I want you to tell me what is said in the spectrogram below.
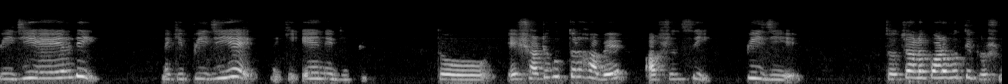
পিজিএএলডি নাকি পিজিএ নাকি এনএডিপি তো এর সঠিক উত্তর হবে অপশন সি পিজিএ তো চলো পরবর্তী প্রশ্ন।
